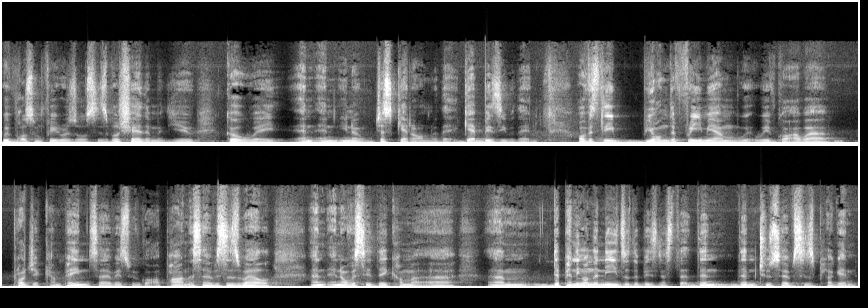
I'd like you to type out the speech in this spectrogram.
We've got some free resources. We'll share them with you. Go away and and you know just get on with it. Get busy with it. Obviously, beyond the freemium, we, we've got our project campaign service. We've got a partner service as well, and and obviously they come uh, um, depending on the needs of the business. Then them two services plug in.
